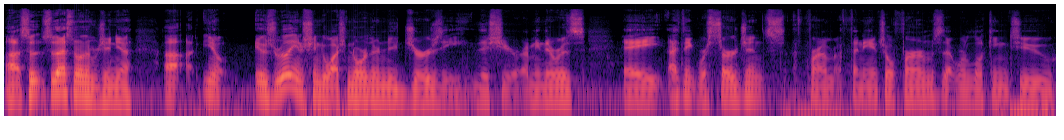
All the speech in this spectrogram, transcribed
Uh, so, so that's Northern Virginia. Uh, you know, it was really interesting to watch Northern New Jersey this year. I mean, there was a, I think, resurgence from financial firms that were looking to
